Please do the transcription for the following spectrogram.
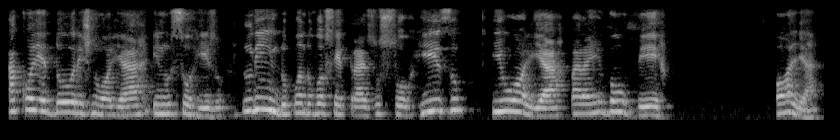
acolhedores no olhar e no sorriso. Lindo quando você traz o sorriso e o olhar para envolver. Olha,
